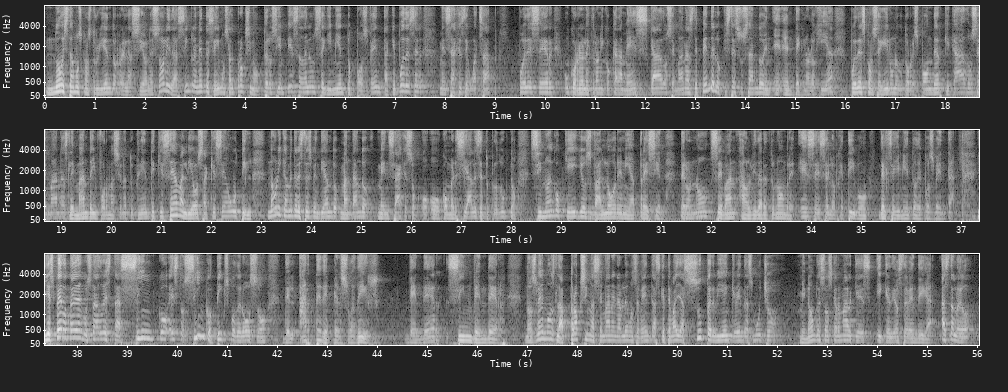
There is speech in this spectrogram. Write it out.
No estamos construyendo relaciones sólidas, simplemente seguimos al próximo, pero si empieza a darle un seguimiento postventa, que puede ser mensajes de WhatsApp, puede ser un correo electrónico cada mes, cada dos semanas, depende de lo que estés usando en, tecnología. Puedes conseguir un autoresponder que cada dos semanas le manda información a tu cliente que sea valiosa, que sea útil. No únicamente le estés vendiendo, mandando mensajes o comerciales de tu producto, sino algo que ellos valoren y aprecien pero no se van a olvidar de tu nombre. Ese es el objetivo del seguimiento de postventa. Y espero te hayan gustado estas cinco, estos cinco tips poderosos del arte de persuadir, vender sin vender. Nos vemos la próxima semana en Hablemos de Ventas. Que te vaya súper bien, que vendas mucho. Mi nombre es Oscar Márquez y que Dios te bendiga. Hasta luego.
